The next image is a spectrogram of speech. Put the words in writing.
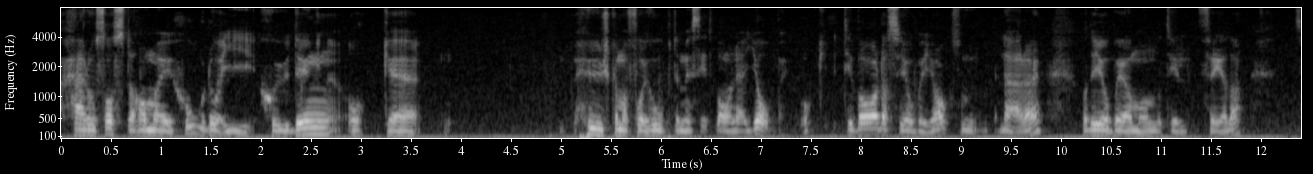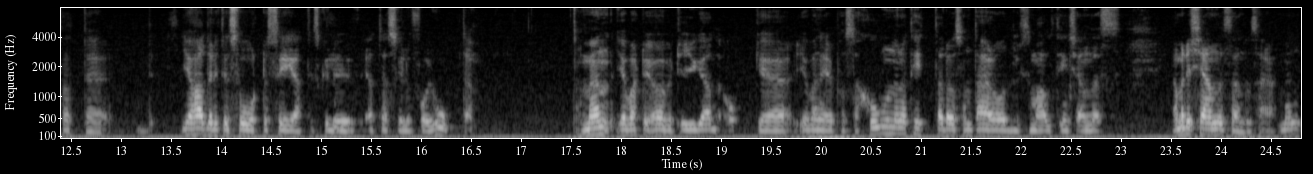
här hos oss då har man ju jour då i sju dygn och eh, hur ska man få ihop det med sitt vanliga jobb? Och till vardags så jobbar jag som lärare och det jobbar jag måndag till fredag. Så att eh, jag hade lite svårt att se att, det skulle, att jag skulle få ihop det. Men jag vart ju övertygad och eh, jag var nere på stationen och tittade och sånt där och liksom allting kändes Ja men det kändes ändå så här, men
